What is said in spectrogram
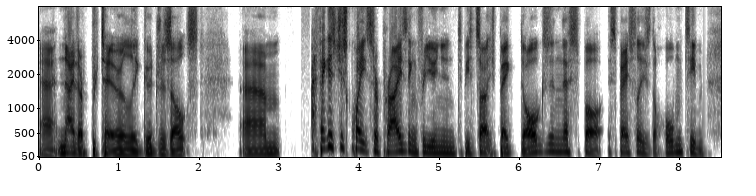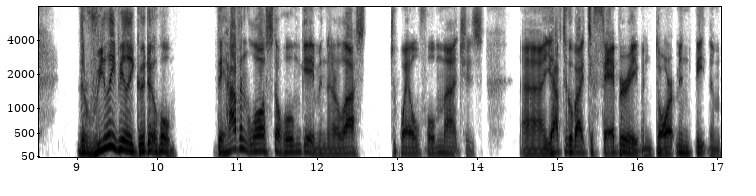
Uh, neither particularly good results. Um, I think it's just quite surprising for Union to be such big dogs in this spot, especially as the home team. They're really, really good at home. They haven't lost a home game in their last 12 home matches. Uh, you have to go back to February when Dortmund beat them.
